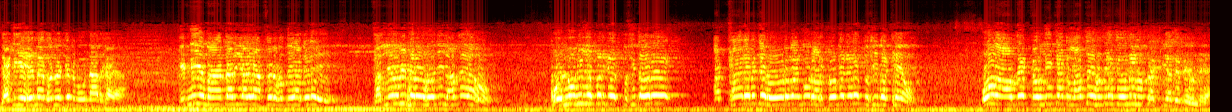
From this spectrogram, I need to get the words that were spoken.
ਜਿਹੜੀ ਇਹ ਮੈਂ ਤੁਹਾਨੂੰ ਇੱਕ ਨਮੂਨਾ ਦਿਖਾਇਆ। ਕਿੰਨੀ ਇਮਾਨਦਾਰੀ ਵਾਲੇ ਅਫਸਰ ਹੁੰਦੇ ਆ ਜਿਹੜੇ, ਥੱਲਿਓਂ ਵੀ ਫਿਰ ਉਹੋ ਜੀ ਲੱਭਦੇ ਆ ਉਹ। ਤੁਹਾਨੂੰ ਨਹੀਂ ਲੱਭਣਗੇ। ਤੁਸੀਂ ਤਾਂ ਉਹਦੇ ਅੱਖਾਂ ਦੇ ਵਿੱਚ ਰੋਡ ਵਾਂਗੂ ਰੜਕੋਗੇ ਜਿਹੜੇ ਤੁਸੀਂ ਬੈਠੇ ਹੋ। ਉਹ ਆਪਦੇ ਕੌਲੀ ਚੱਟ ਲੱਭਦੇ ਹੁੰਦੇ ਤੇ ਉਹਨਾਂ ਨੂੰ ਤਰੱਕੀਆਂ ਦਿੰਦੇ ਹੁੰਦੇ ਆ।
